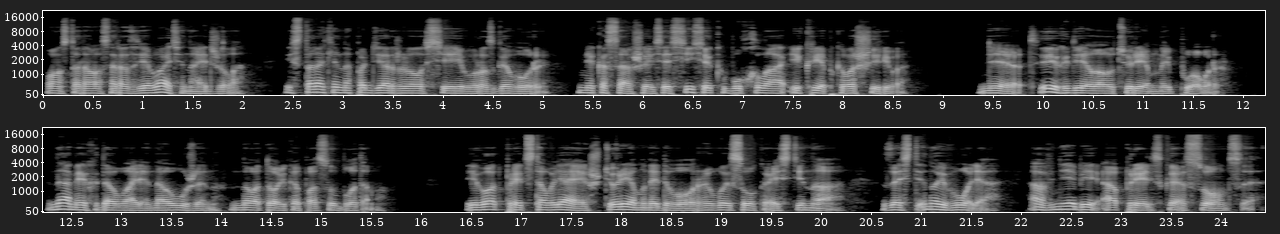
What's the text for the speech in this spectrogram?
Он старался развивать Найджела, и старательно поддерживал все его разговоры, не касавшиеся сисек, бухла и крепкого ширева. Нет, их делал тюремный повар. Нам их давали на ужин, но только по субботам. И вот представляешь, тюремный двор, высокая стена, за стеной воля, а в небе апрельское солнце.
